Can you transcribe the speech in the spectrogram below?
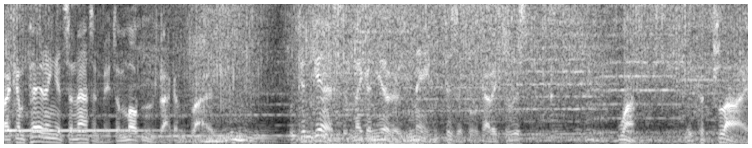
By comparing its anatomy to modern dragonflies, we can guess at Meganeura's main physical characteristics. One, it could fly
